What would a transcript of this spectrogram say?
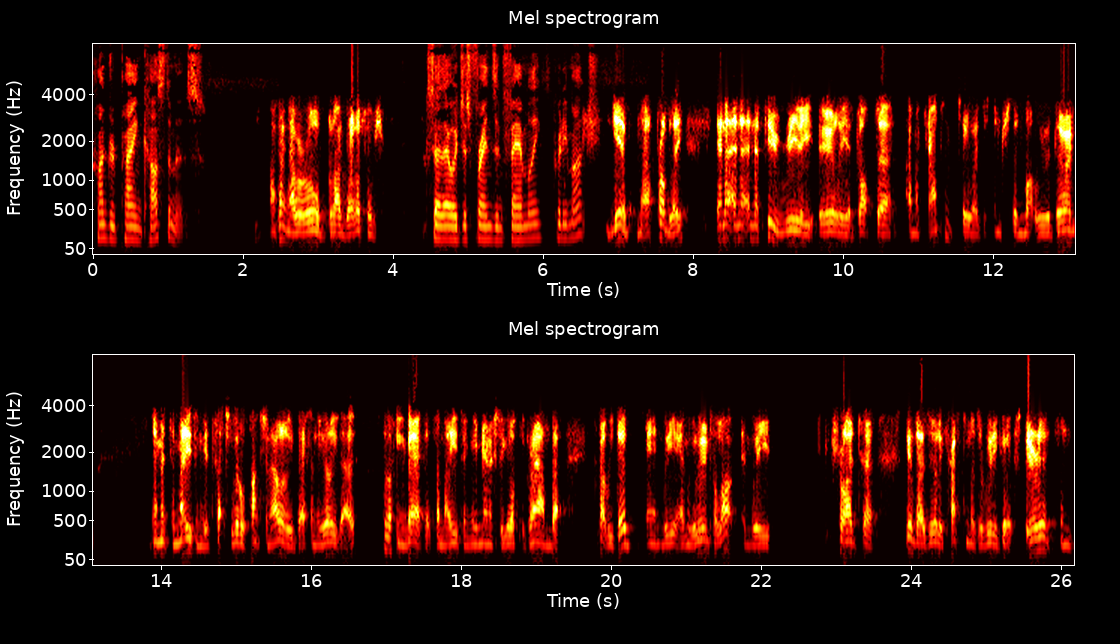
hundred paying customers? I think they were all blood relatives. So they were just friends and family, pretty much. Yeah, no, probably, and, and and a few really early adopter um, accountants who were just interested in what we were doing. I mean, it's amazing. It's such little functionality back in the early days. Looking back, it's amazing we managed to get off the ground, but but we did, and we and we learned a lot, and we tried to give those early customers a really good experience, and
